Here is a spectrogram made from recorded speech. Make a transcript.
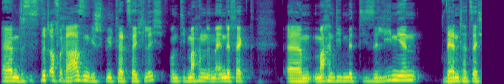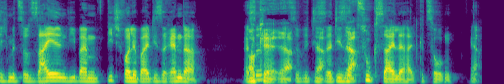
Ähm, das ist, wird auf Rasen gespielt tatsächlich und die machen im Endeffekt, ähm, machen die mit diese Linien, werden tatsächlich mit so Seilen wie beim Beachvolleyball, diese Ränder. Weißt du? Okay, ja. So wie diese, Ja, diese ja. Zugseile halt gezogen. Ja.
